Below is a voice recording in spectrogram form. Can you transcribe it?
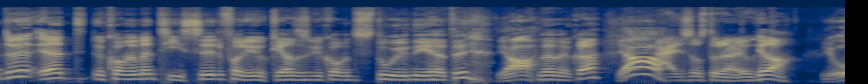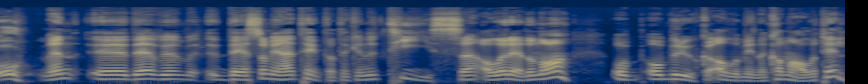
Men du, jeg kom jo med en teaser forrige uke at det skulle komme store nyheter Ja. denne uka. Ja. Nei, så store er det jo ikke, da. Jo. Men eh, det, det som jeg tenkte at jeg kunne tease allerede nå, og, å, bruke alle mine kanaler til,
